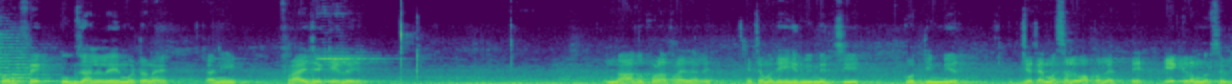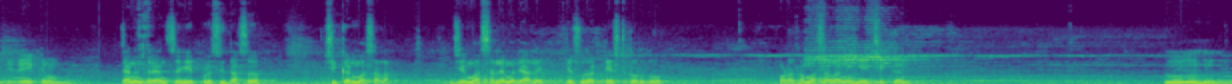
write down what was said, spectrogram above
परफेक्ट कुक झालेलं हे मटण आहे. आणि फ्राय जे केलं आहे नाद फ्राय झाले. ह्याच्यामध्ये हिरवी मिरची कोथिंबीर जे काय मसाले वापरले आहेत ते एक नंबर चवीचे एक नंबर. त्यानंतर यांचं हे प्रसिद्ध असं चिकन मसाला जे मसाल्यामध्ये आले ते सुद्धा टेस्ट करतो. थोडासा मसाला नाही हे चिकन. हम्म, हम्म,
